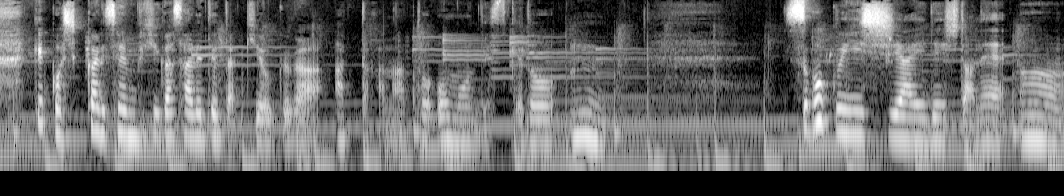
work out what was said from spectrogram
結構しっかり線引きがされてた記憶があったかなと思うんですけど、うん、すごくいい試合でしたね。うん、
